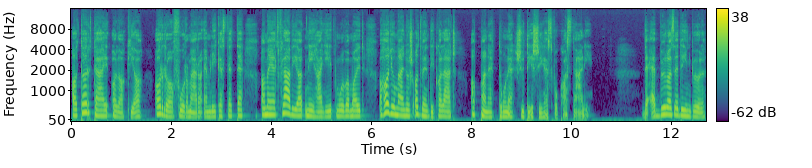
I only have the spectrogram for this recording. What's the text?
A tartály alakja arra a formára emlékeztette, amelyet Flávia néhány hét múlva majd a hagyományos adventi kalács a panettone sütéséhez fog használni. De ebből az edényből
